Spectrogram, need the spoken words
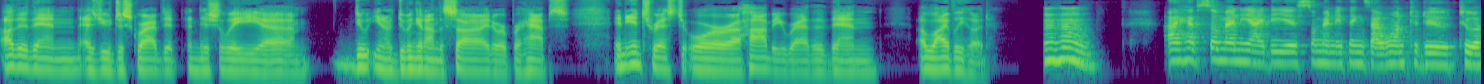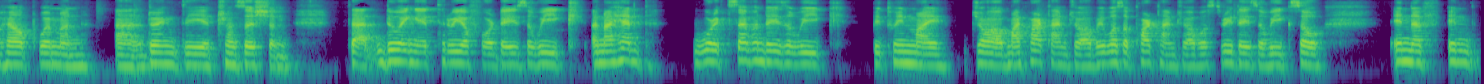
other than as you described it initially um, do you know doing it on the side or perhaps an interest or a hobby rather than a livelihood mm-hmm. i have so many ideas so many things i want to do to help women uh, during the transition that doing it three or four days a week and i had worked seven days a week between my job, my part-time job. It was a part-time job. It was three days a week. So in the in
